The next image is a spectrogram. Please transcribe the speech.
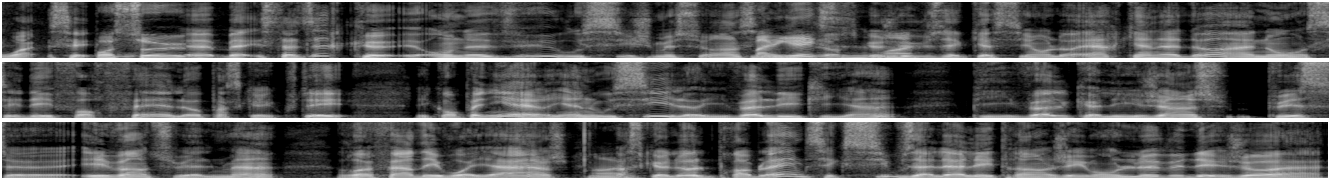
Ouais, c'est Pas sûr. Euh, ben, C'est-à-dire qu'on a vu aussi, je me suis renseigné Malgré que lorsque ouais. j'ai vu cette question-là, Air Canada a annoncé des forfaits, là, parce que, écoutez, les compagnies aériennes aussi, là, ils veulent les clients, puis ils veulent que les gens puissent euh, éventuellement refaire des voyages. Ouais. Parce que là, le problème, c'est que si vous allez à l'étranger, on l'a vu déjà, à-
